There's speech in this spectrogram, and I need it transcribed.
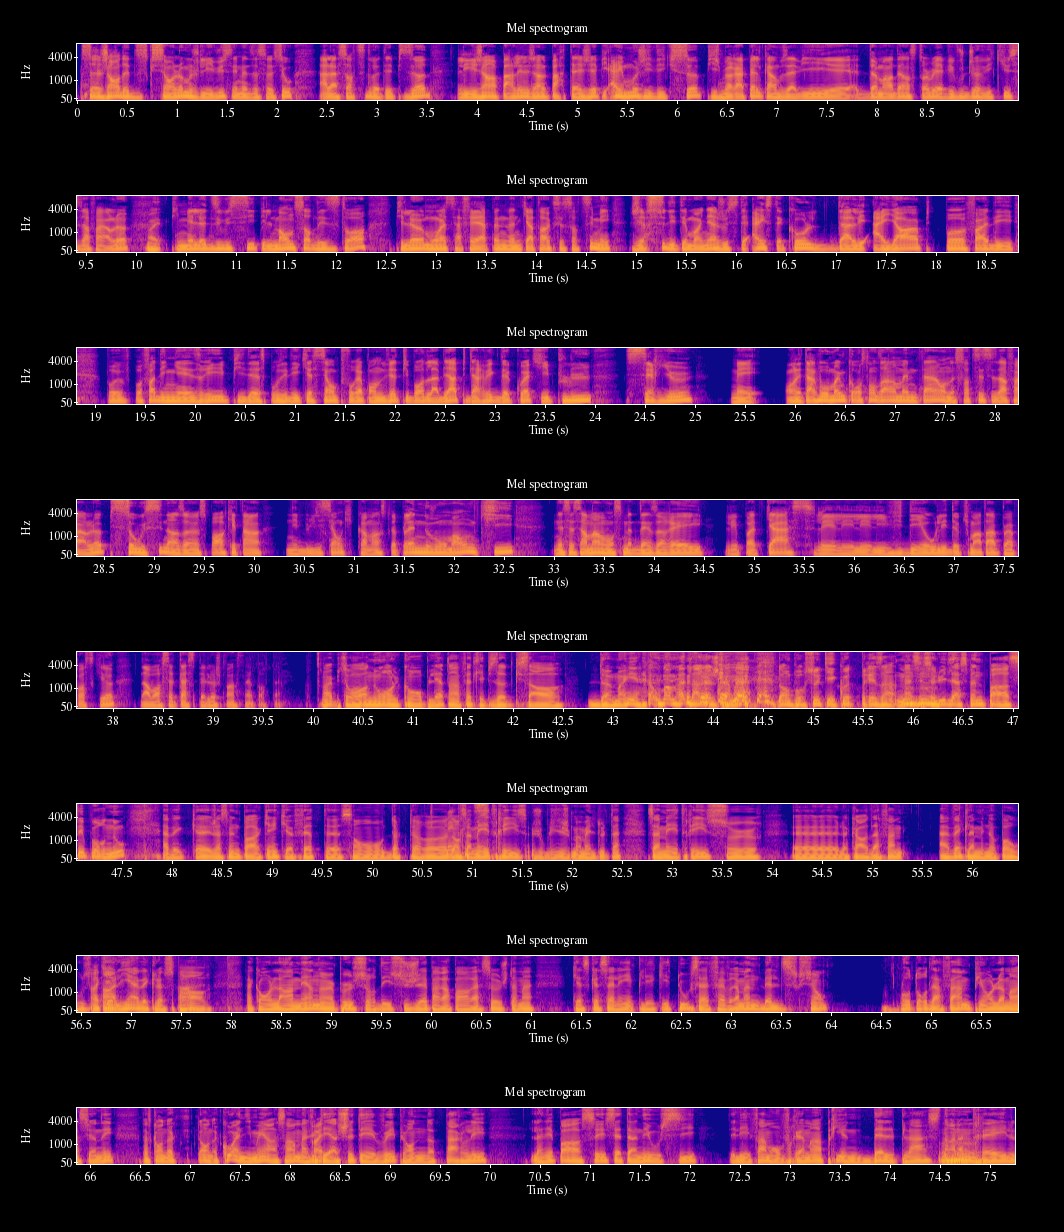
ce genre de discussion-là, moi, je l'ai vu sur les médias sociaux à la sortie de votre épisode. Les gens en parlaient, les gens le partageaient. Puis, hey, moi, j'ai vécu ça. Puis, je me rappelle quand vous aviez euh, demandé en story, avez-vous déjà vécu ces affaires-là? Puis, Mélodie aussi. Puis, le monde sort des histoires. Puis là, moi, ça fait à peine 24 heures que c'est sorti, mais j'ai reçu des témoignages aussi. de, Hey, c'était cool d'aller ailleurs, puis de pas faire des, pas, pas faire des niaiseries, puis de se poser des questions, puis il faut répondre vite, puis boire de la bière, puis d'arriver avec de quoi qui est plus sérieux. Mais on est arrivé au même constat en même temps, on a sorti ces affaires-là. Puis ça aussi dans un sport qui est en ébullition, qui commence, il y a plein de nouveaux mondes qui nécessairement vont se mettre dans les oreilles les podcasts, les, les, les, les vidéos, les documentaires, peu importe ce qu'il y a, d'avoir cet aspect-là, je pense que c'est important. Ouais, puis tu vas voir, nous, on le complète, en fait, l'épisode qui sort demain au moment de l'enregistrement. Donc, pour ceux qui écoutent présentement, c'est celui de la semaine passée pour nous, avec euh, Jasmine Paquin qui a fait euh, son doctorat, donc sa maîtrise, j'oublie, je me mêle tout le temps, sa maîtrise sur euh, le corps de la femme avec la ménopause, en lien avec le sport. Fait qu'on l'emmène un peu sur des sujets par rapport à ça, justement, qu'est-ce que ça l'implique et tout. Ça fait vraiment une belle discussion autour de la femme, puis on l'a mentionné, parce qu'on a, on a co-animé ensemble à l'UTHC TV, puis on en a parlé l'année passée, cette année aussi. Les femmes ont vraiment pris une belle place dans la Mhm. trail.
